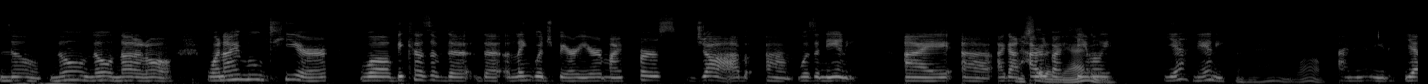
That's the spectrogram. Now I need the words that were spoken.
No, no, no, not at all. When I moved here, well, because of the, the language barrier, my first job um, was a nanny. I uh, I got you hired by nanny. family. Yeah, nanny. A nanny, wow. I nannied. Yeah,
